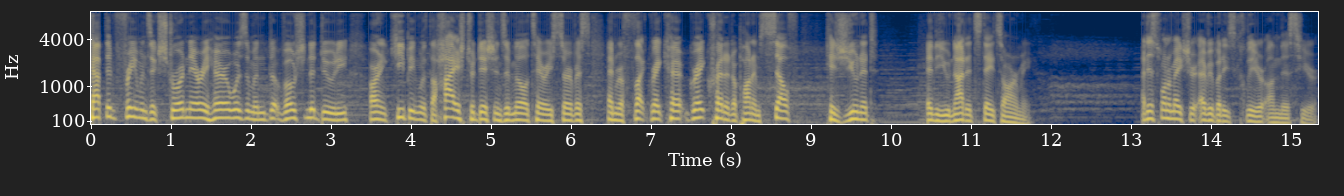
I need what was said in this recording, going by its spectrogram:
Captain Freeman's extraordinary heroism and devotion to duty are in keeping with the highest traditions of military service and reflect great, great credit upon himself, his unit, and the United States Army. I just want to make sure everybody's clear on this here.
